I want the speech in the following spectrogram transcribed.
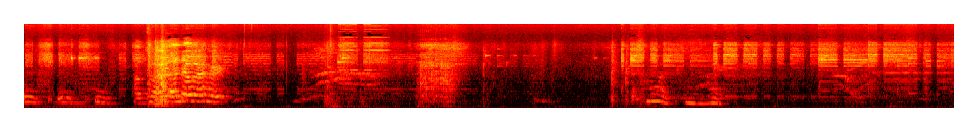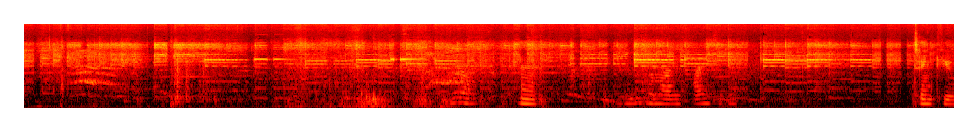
I'm sorry, I know it hurt. Come on, come here. Finds it. Thank you.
